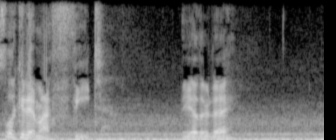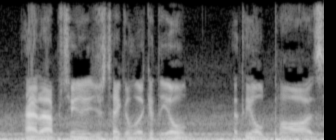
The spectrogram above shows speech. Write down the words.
Was looking at my feet the other day. I had an opportunity to just take a look at the old at the old paws.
